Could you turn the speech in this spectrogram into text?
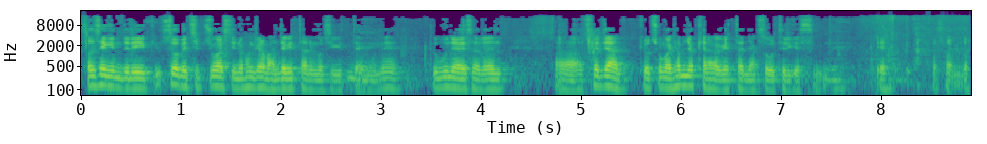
선생님들이 수업에 집중할 수 있는 환경을 만들겠다는 것이기 때문에 그 분야에서는 어, 최대한 교총과 협력해 나가겠다는 약속을 드리겠습니다. 예, 감사합니다.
